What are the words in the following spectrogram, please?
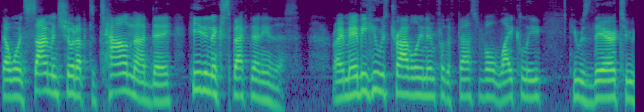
that when Simon showed up to town that day, he didn't expect any of this, right? Maybe he was traveling in for the festival, likely he was there to,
